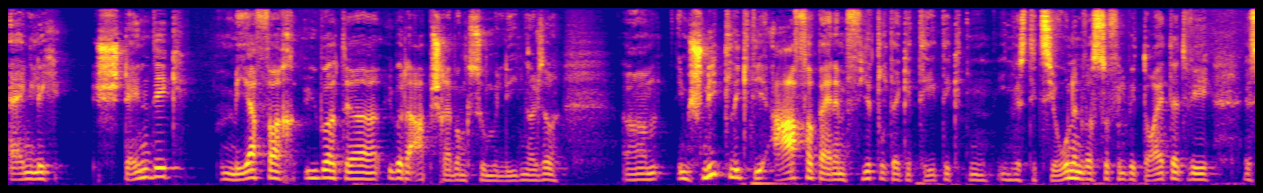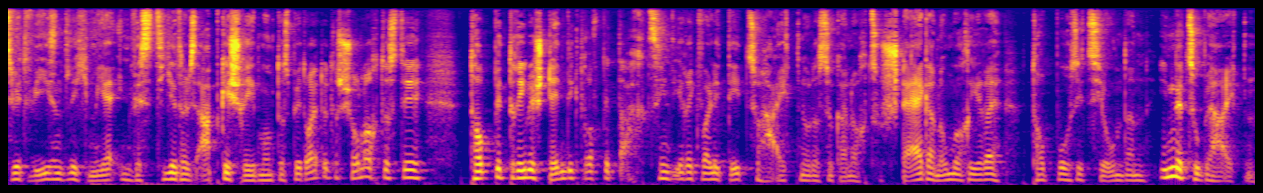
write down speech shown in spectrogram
eigentlich ständig mehrfach über der, über der Abschreibungssumme liegen. Also ähm, Im Schnitt liegt die AFA bei einem Viertel der getätigten Investitionen, was so viel bedeutet wie es wird wesentlich mehr investiert als abgeschrieben. Und das bedeutet das schon auch, dass die Top-Betriebe ständig darauf bedacht sind, ihre Qualität zu halten oder sogar noch zu steigern, um auch ihre Top-Position dann inne zu behalten.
